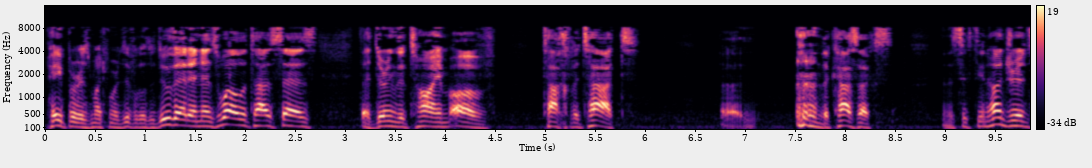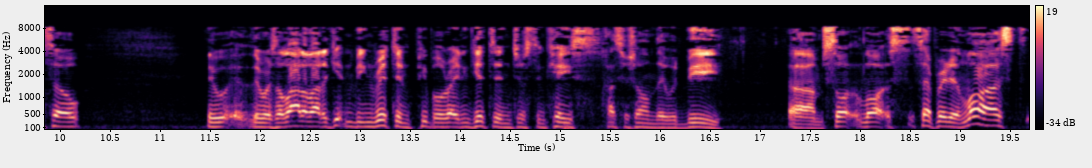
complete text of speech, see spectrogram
Paper is much more difficult to do that, and as well, the Taz says that during the time of Tach V'Tat, uh, the Cossacks in the 1600s, so there, was a lot, a lot of Gittin being written, people writing Gittin just in case, Chas Shalom, they would be um, so, lost, separated and lost,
